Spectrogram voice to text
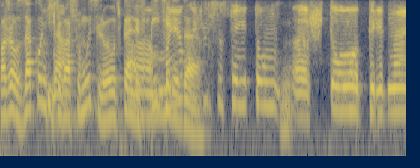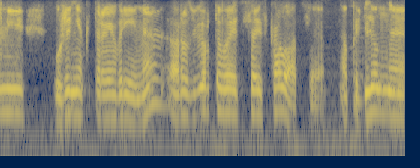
пожалуйста, закончите Да. вашу мысль. Вы вот сказали в А, Питере, Моя да. мысль состоит в том, э, что перед нами уже некоторое время развертывается эскалация. Определенная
